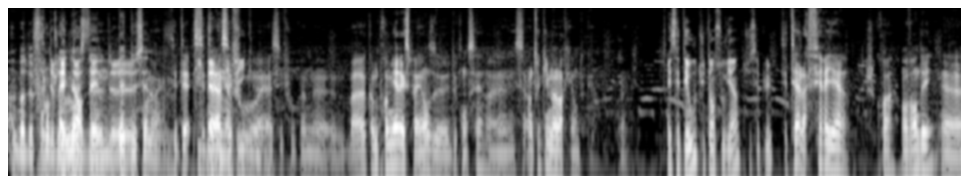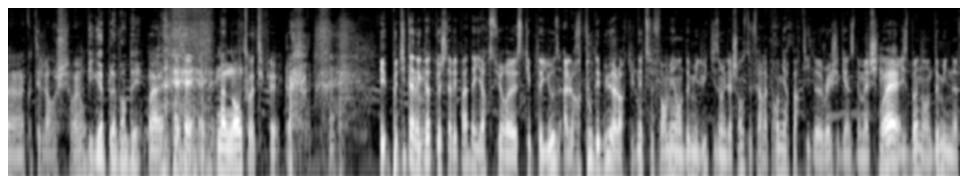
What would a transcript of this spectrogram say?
Ah, bah, de frontliner, de de, scène, de de- bête de scène, ouais. C'était assez énergique, fou, ouais, euh. assez fou comme, euh, bah, comme première expérience de, de concert. euh, c'est un truc qui m'a marqué en tout cas. Et c'était où Tu t'en souviens Tu sais plus? C'était à la Ferrière, je crois, en Vendée, euh, à côté de La Roche-sur-Yon. Big up la Vendée. Ouais. Maintenant, toi, tu peux. Et petite Euh, anecdote que je savais pas d'ailleurs sur euh, Skip the Use, à leur tout début, alors qu'ils venaient de se former en 2008, ils ont eu la chance de faire la première partie de Rage Against the Machine Ouais. à Lisbonne en 2009.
